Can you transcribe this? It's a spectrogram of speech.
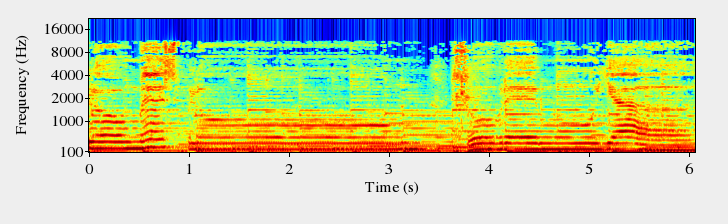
Plou més plom sobre mullat.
